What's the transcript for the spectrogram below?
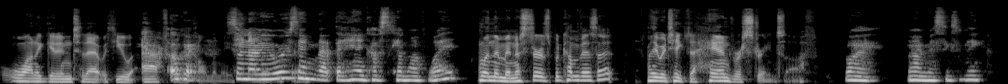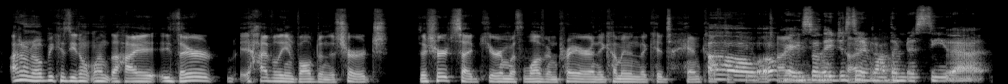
want to get into that with you after the Okay, culmination. So now you were saying that the handcuffs come off. What? when the ministers would come visit, they would take the hand restraints off. Why? Am I missing something? I don't know because you don't want the high. They're heavily involved in the church. The church said cure him with love and prayer, and they come in and the kids handcuffed. Oh, okay. So they just didn't want them to see that.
